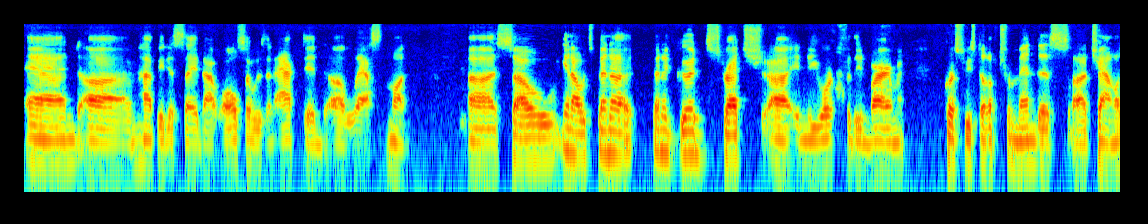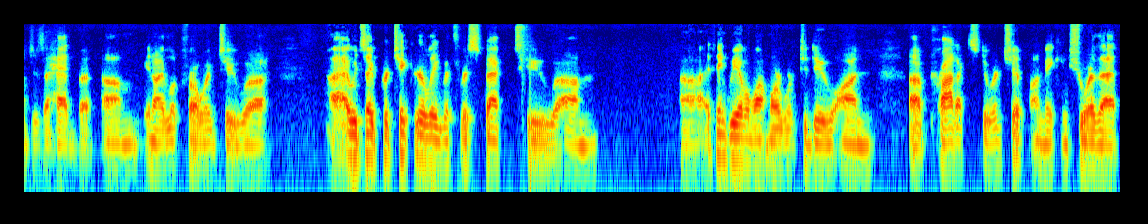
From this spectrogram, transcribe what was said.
And uh, I'm happy to say that also was enacted uh, last month. Uh, so you know, it's been a been a good stretch uh, in New York for the environment. Of course, we still have tremendous uh, challenges ahead, but um, you know, I look forward to. Uh, I would say, particularly with respect to, um, uh, I think we have a lot more work to do on product stewardship, on making sure that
